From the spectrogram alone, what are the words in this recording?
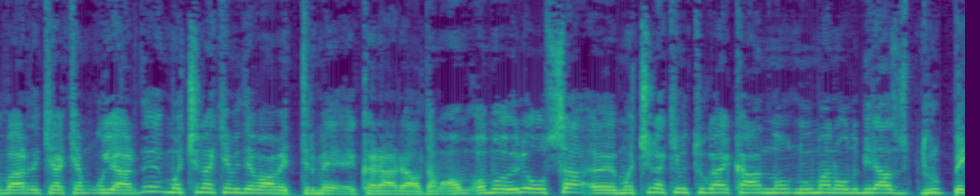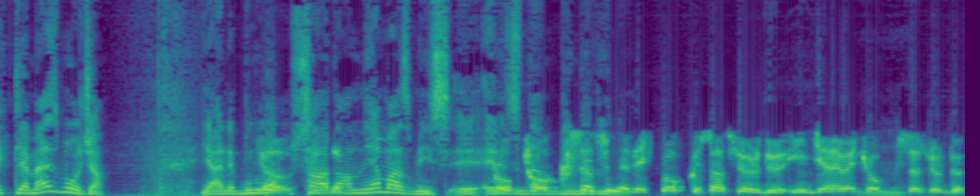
VAR'daki hakem uyardı. Maçın hakemi devam ettirme e, kararı aldı ama, ama öyle olsa e, maçın hakemi Tugay Kaan Nu- Numanoğlu biraz durup beklemez mi hocam? Yani bunu Ya, sahada anlayamaz mıyız? E, en Çok, azından çok kısa dinlediğim- sürede çok kısa sürdü. İnceleme çok kısa sürdü.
